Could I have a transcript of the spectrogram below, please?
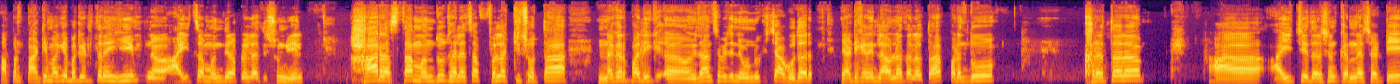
आपण पाठीमागे बघितलं तर ही आईचं मंदिर आपल्याला दिसून येईल. हा रस्ता मंजूर झाल्याचा फलक की स्वतः नगरपालिके विधानसभेच्या निवडणुकीच्या अगोदर या ठिकाणी लावण्यात आला होता. परंतु खरं तर आईचे दर्शन करण्यासाठी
